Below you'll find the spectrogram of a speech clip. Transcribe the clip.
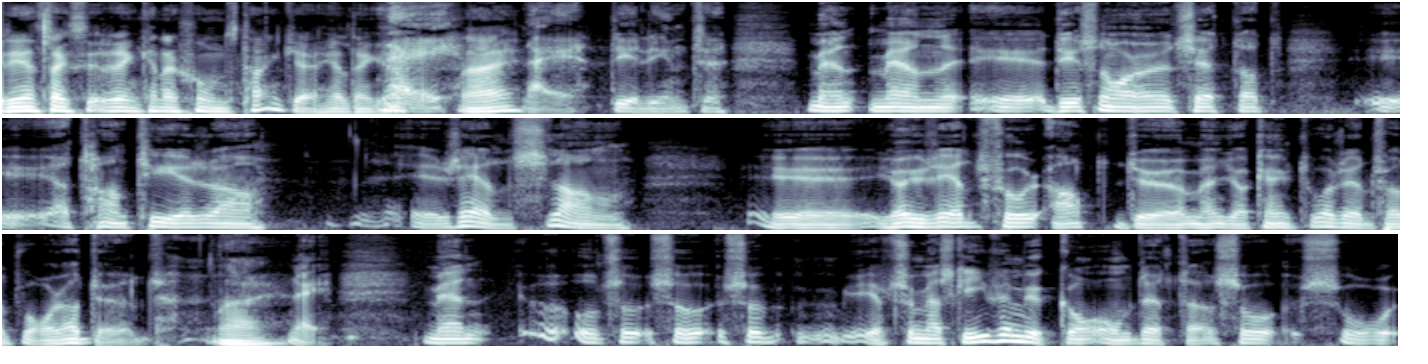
Är det en slags reinkarnationstanke helt enkelt? Nej, nej. nej det är det inte. Men, men eh, det är snarare ett sätt att, eh, att hantera rädslan. jag är rädd för att dö men jag kan inte vara rädd för att vara död. Nej. nej. Men och så, så, så, eftersom jag skriver mycket om detta så, så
